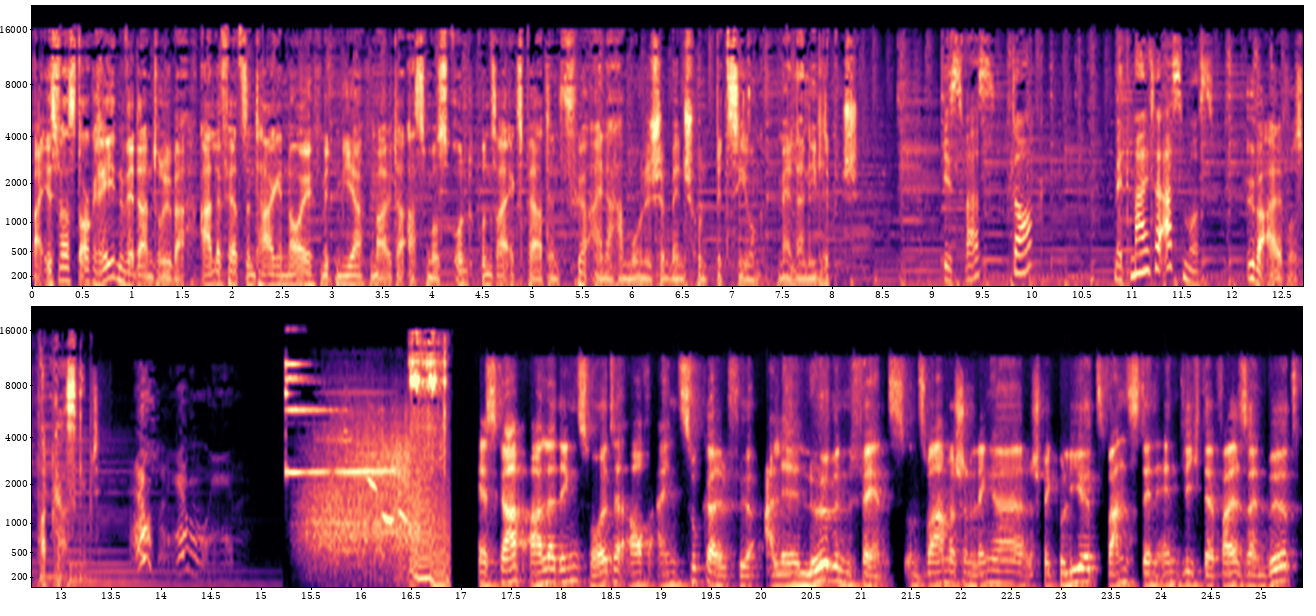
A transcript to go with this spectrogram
Bei Iswas Dog reden wir dann drüber. Alle 14 Tage neu mit mir, Malte Asmus und unserer Expertin für eine harmonische Mensch-Hund-Beziehung, Melanie Lippisch. Ist was, Dog? Mit Malte Asmus. Überall, wo es Podcasts gibt. Es gab allerdings heute auch ein Zuckerl für alle Löwenfans. Und zwar haben wir schon länger spekuliert, wann es denn endlich der Fall sein wird.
